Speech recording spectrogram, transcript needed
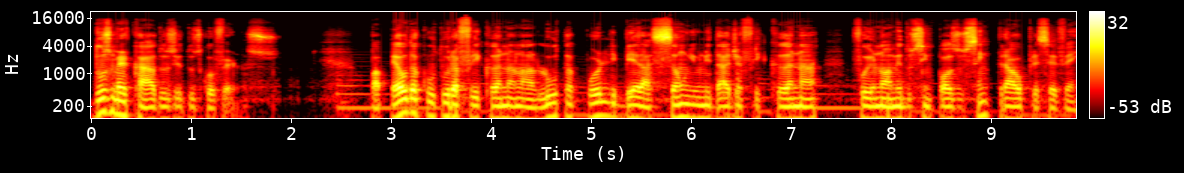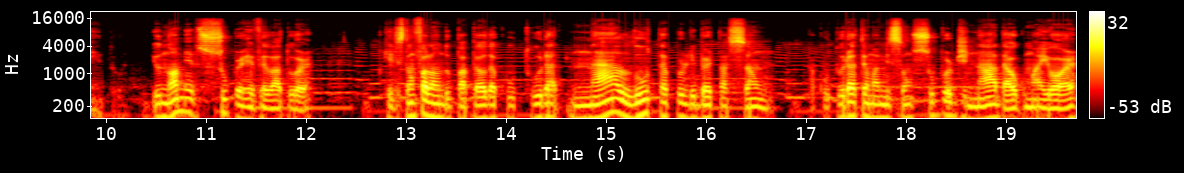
dos mercados e dos governos. O papel da cultura africana na luta por liberação e unidade africana foi o nome do simpósio central para esse evento. E o nome é super revelador, porque eles estão falando do papel da cultura na luta por libertação. A cultura tem uma missão subordinada a algo maior,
